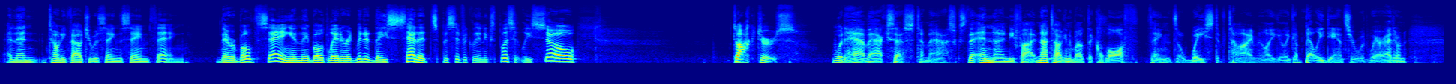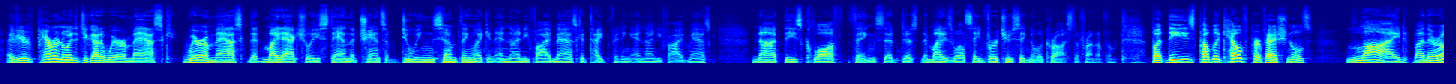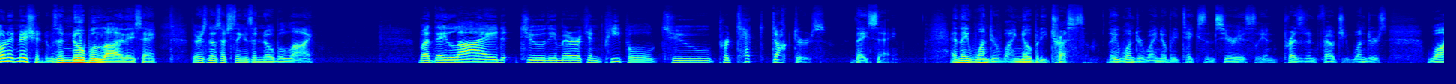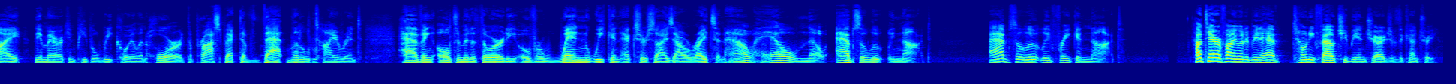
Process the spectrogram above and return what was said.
and then Tony Fauci was saying the same thing. They were both saying, and they both later admitted they said it specifically and explicitly. So, doctors would have access to masks, the N95. Not talking about the cloth thing; it's a waste of time, like like a belly dancer would wear. I don't. If you're paranoid that you got to wear a mask, wear a mask that might actually stand the chance of doing something, like an N95 mask, a tight-fitting N95 mask not these cloth things that just they might as well say virtue signal across the front of them. But these public health professionals lied by their own admission. It was a noble lie, they say. There is no such thing as a noble lie. But they lied to the American people to protect doctors, they say. And they wonder why nobody trusts them. They wonder why nobody takes them seriously. And President Fauci wonders why the American people recoil in horror at the prospect of that little tyrant having ultimate authority over when we can exercise our rights and how? Hell no. Absolutely not. Absolutely freaking not. How terrifying would it be to have Tony Fauci be in charge of the country?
